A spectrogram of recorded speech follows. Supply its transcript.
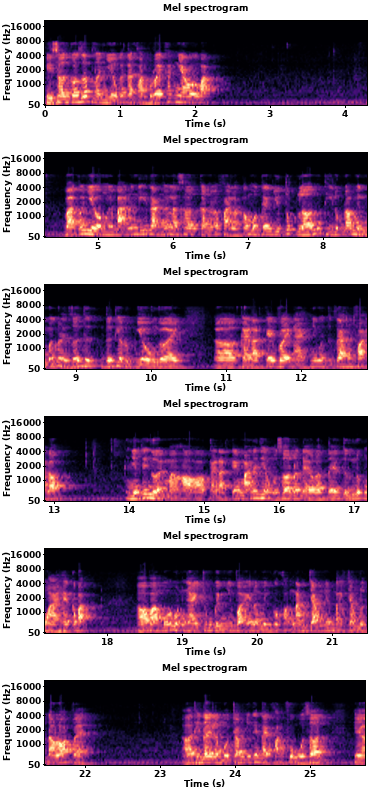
Thì Sơn có rất là nhiều cái tài khoản Ray khác nhau các bạn. Và có nhiều người bạn nghĩ rằng là Sơn cần phải là có một kênh YouTube lớn thì lúc đó mình mới có thể giới thiệu giới thiệu được nhiều người uh, cài đặt cái Ray này nhưng mà thực ra không phải đâu những cái người mà họ cài đặt cái mã giới thiệu của Sơn nó đều là đến từ nước ngoài hết các bạn. Đó và mỗi một ngày trung bình như vậy là mình có khoảng 500 đến 700 lượt download về. Đó, thì đây là một trong những cái tài khoản phụ của Sơn. Thì uh,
